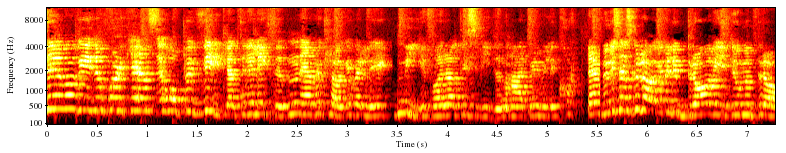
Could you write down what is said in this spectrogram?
Det var videoen, folkens. Jeg håper virkelig at dere likte den. Jeg beklager veldig mye for at disse videoene her blir veldig korte. Men hvis jeg skal lage en veldig bra video med bra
